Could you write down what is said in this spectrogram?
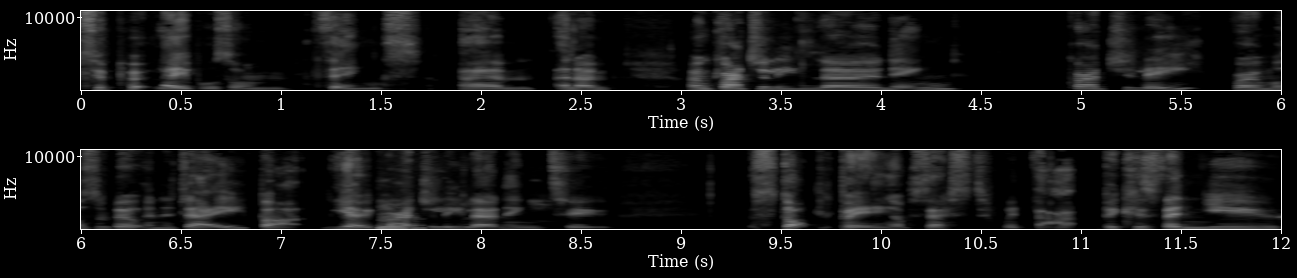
to put labels on things. Um, and I'm I'm gradually learning, gradually. Rome wasn't built in a day, but yeah, gradually learning to stop being obsessed with that because then you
